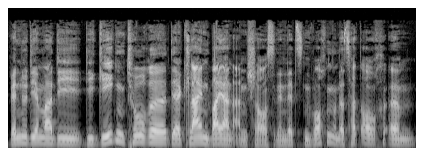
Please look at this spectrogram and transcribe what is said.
wenn du dir mal die, die Gegentore der kleinen Bayern anschaust in den letzten Wochen, und das hat auch ähm,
